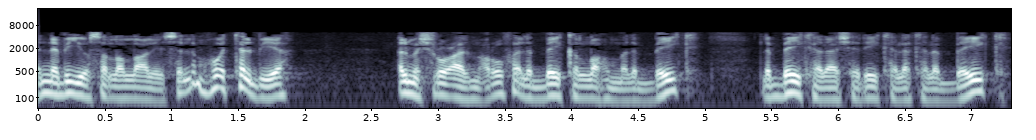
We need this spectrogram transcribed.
النبي صلى الله عليه وسلم. هو التلبية المشروعة المعروفة لبيك اللهم لبيك لبيك لا شريك لك لبيك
